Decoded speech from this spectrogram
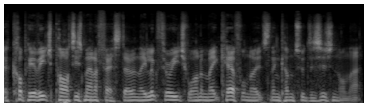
a copy of each party's manifesto and they look through each one and make careful notes and then come to a decision on that.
